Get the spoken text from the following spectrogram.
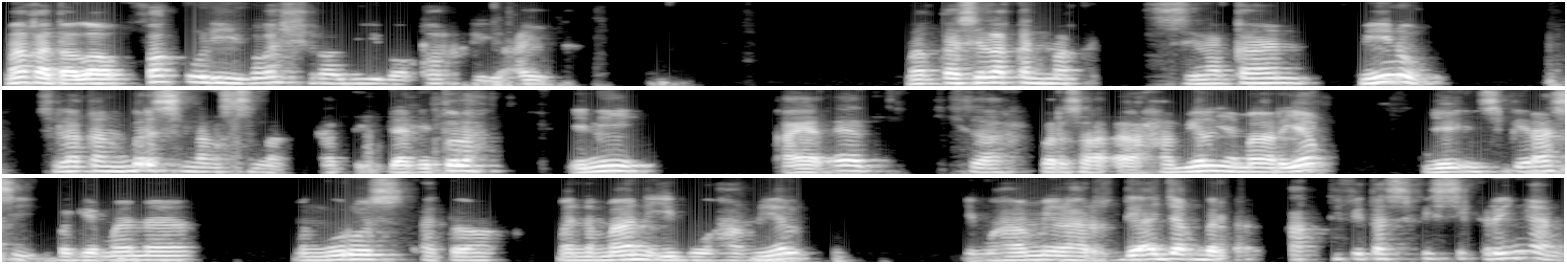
Maka Allah, fakuli washrabi wa qarri Maka silakan makan, silakan minum, silakan bersenang-senang hati. Dan itulah ini ayat-ayat kisah eh, hamilnya Maryam jadi inspirasi bagaimana mengurus atau menemani ibu hamil. Ibu hamil harus diajak beraktivitas fisik ringan,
